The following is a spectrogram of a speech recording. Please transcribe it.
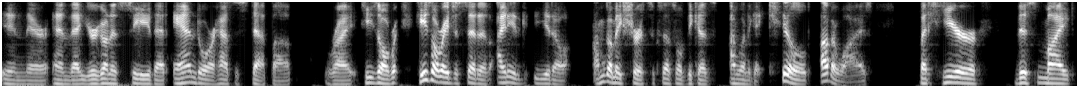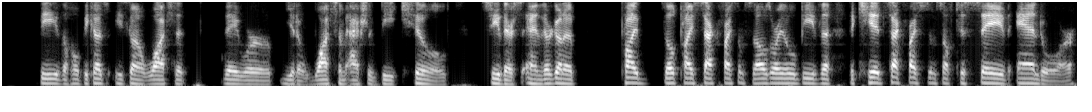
in there, and that you're going to see that Andor has to step up. Right? He's already he's already just said, "I need you know I'm going to make sure it's successful because I'm going to get killed otherwise." But here, this might be the whole because he's going to watch that they were you know watch them actually be killed, see their and they're going to probably they'll probably sacrifice themselves, or it will be the the kid sacrifices himself to save Andor,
